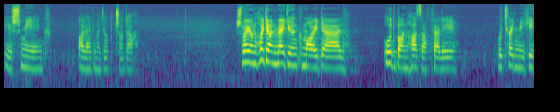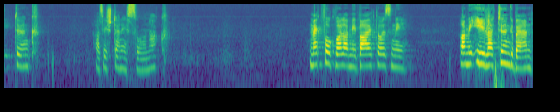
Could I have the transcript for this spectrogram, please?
és miénk a legnagyobb csoda. És vajon hogyan megyünk majd el útban hazafelé, úgyhogy mi hittünk az Isteni szónak? meg fog valami változni a mi életünkben.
